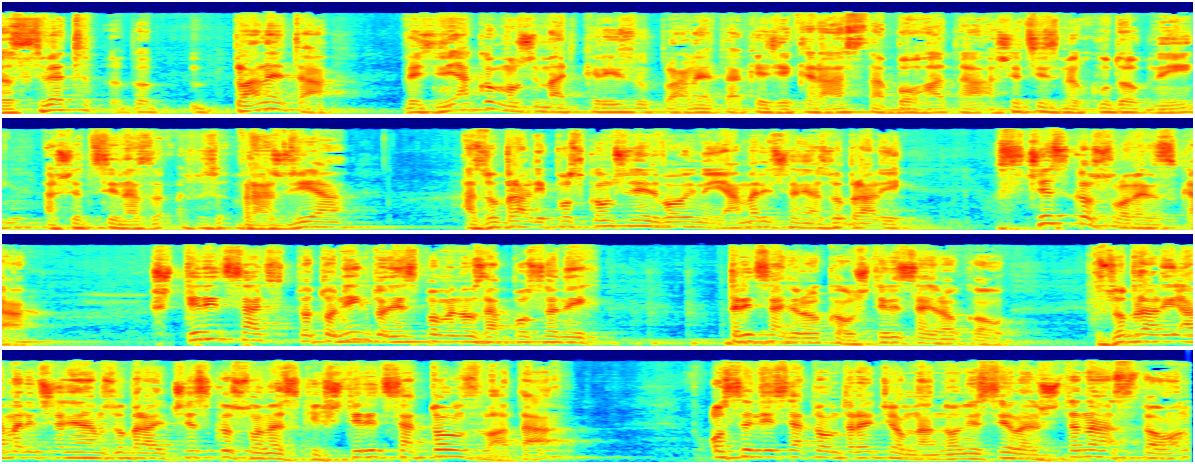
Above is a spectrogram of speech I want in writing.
uh, svet, uh, planeta, veď nejako môže mať krízu planeta, keď je krásna, bohatá a všetci sme chudobní a všetci nás vraždia. A zobrali po skončení vojny, Američania zobrali z Československa 40, toto nikto nespomenul za posledných 30 rokov, 40 rokov. Zobrali, Američania nám zobrali československých 40 tón zlata, v 83. nám donesie len 14 tón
